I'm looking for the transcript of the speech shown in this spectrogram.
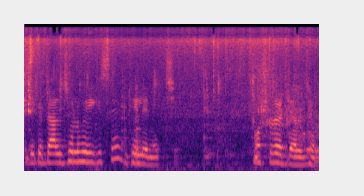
এদিকে ডাল ঝোল হয়ে গেছে, ঢেলে নিচ্ছি। মসুরের ডাল ঝোল।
